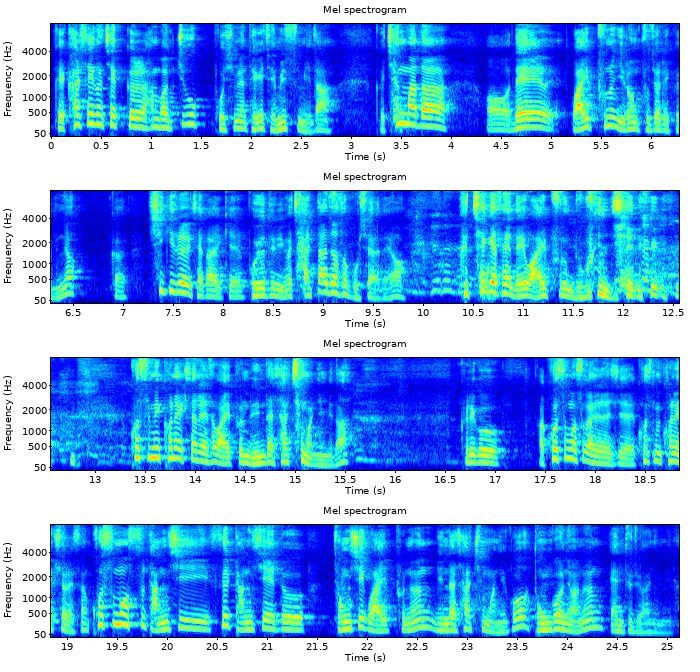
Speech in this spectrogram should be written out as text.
그 칼색은 책을 한번 쭉 보시면 되게 재밌습니다. 그 책마다 어, 내 와이프는 이런 구절이 있거든요. 그러니까 시기를 제가 이렇게 보여드리는 거 잘 따져서 보셔야 돼요. 그 책에서의 내 와이프는 누구인지. 코스믹 커넥션에서 와이프는 린다 샬츠먼입니다. 그리고 아, 코스모스가 아니라 이제 코스믹 커넥션에서는 코스모스 당시 쓸 당시에도 정식 와이프는 린다 샬츠먼이고 동거녀는 앤드류안입니다.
